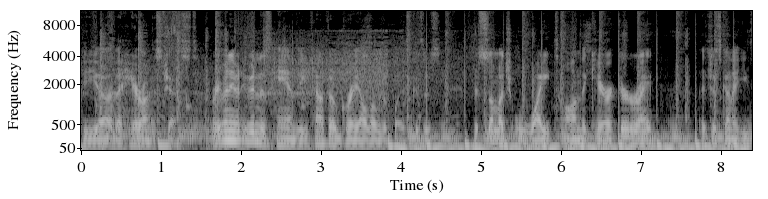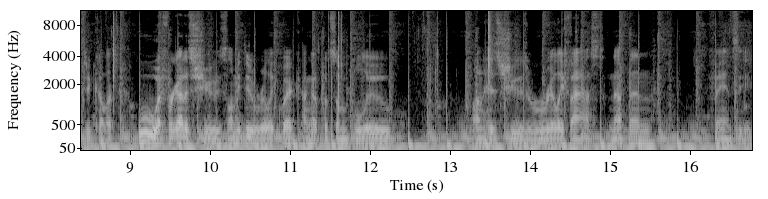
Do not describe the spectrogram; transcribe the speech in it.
the uh, the hair on his chest, or even even, even his hands. You can kind of throw gray all over the place because there's there's so much white on the character, right? It's just kind of easy to color. Ooh, I forgot his shoes. Let me do really quick. I'm to put some blue on his shoes really fast. Nothing fancy.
